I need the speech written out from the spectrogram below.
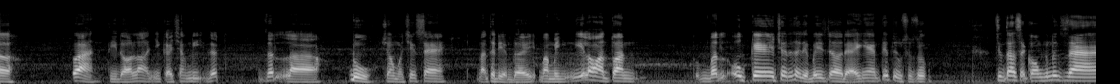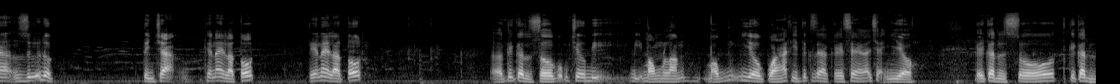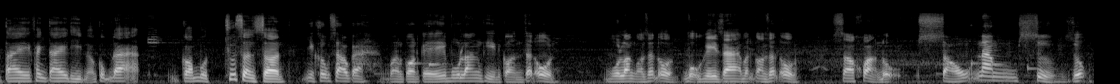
bản thì đó là những cái trang bị rất rất là đủ cho một chiếc xe tại thời điểm đấy. Mà mình nghĩ là hoàn toàn vẫn ok cho đến thời điểm bây giờ để anh em tiếp tục sử dụng. Chúng ta sẽ có cái nước da giữ được tình trạng thế này là tốt thế này là tốt. Ờ, cái cần số cũng chưa bị bị bóng lắm bóng nhiều quá thì tức ra cái xe đã chạy nhiều. Cái cần số cái cần tay phanh tay thì nó cũng đã có một chút sờn sờn nhưng không sao cả. Còn còn cái vô lăng thì còn rất ổn vô lăng còn rất ổn bộ ghế da vẫn còn rất ổn. Sau khoảng độ 6 năm sử dụng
